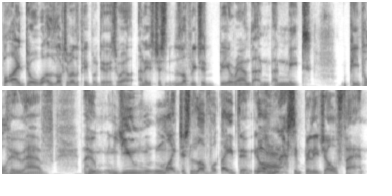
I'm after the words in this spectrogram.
But I adore what a lot of other people do as well. And it's just lovely to be around that and, and meet people who have who you might just love what they do. You know, Yeah. a massive Billy Joel fan.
